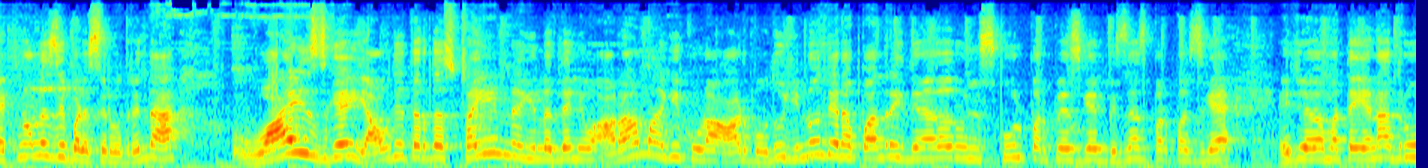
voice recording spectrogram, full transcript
ಟೆಕ್ನಾಲಜಿ ಬಳಸಿರೋದ್ರಿಂದ ವಾಯ್ಸ್ಗೆ ಯಾವುದೇ ಥರದ ಸ್ಟ್ರೈನ್ ಇಲ್ಲದೆ ನೀವು ಆರಾಮಾಗಿ ಕೂಡ ಆಡ್ಬೋದು. ಇನ್ನೊಂದೇನಪ್ಪ ಅಂದರೆ ಇದೇನಾದರೂ ನೀವು ಸ್ಕೂಲ್ ಪರ್ಪಸ್ಗೆ ಬಿಸ್ನೆಸ್ ಪರ್ಪಸ್ಗೆ ಎಜ್ ಮತ್ತು ಏನಾದರೂ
